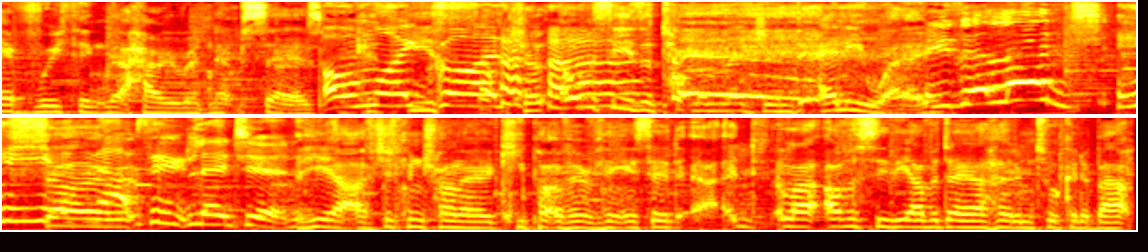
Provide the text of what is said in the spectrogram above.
everything that Harry Redknapp says. Oh my he's God. a- obviously, he's a Tottenham legend anyway. He's a ledge. He is an absolute legend. Yeah, I've just been trying to keep up with everything he said. Uh, Like, obviously, the other day I heard him talking about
